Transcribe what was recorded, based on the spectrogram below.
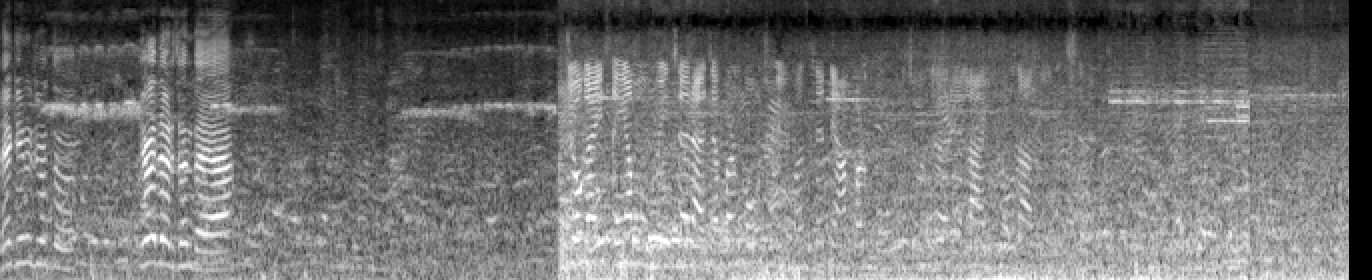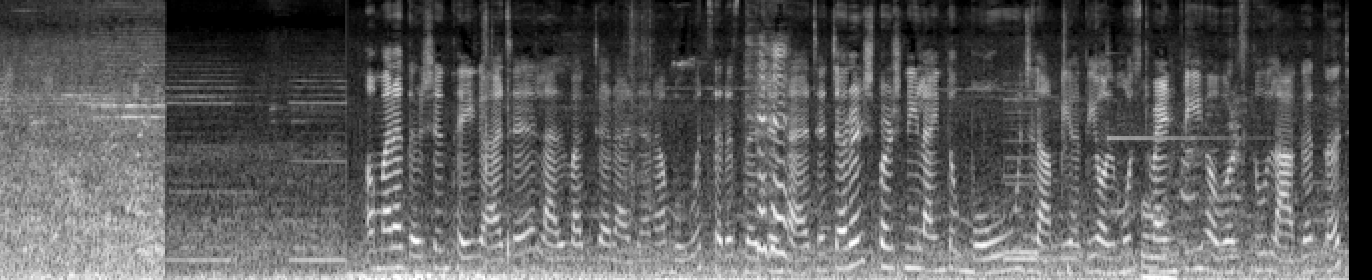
લે કેવું જોતો કેવા દર્શન થયા? જો ગાઈસ અહીંયા મુંબઈ છે, રાજા પણ બહુ જ ફેમસ છે, ત્યાં પણ બહુ જ વધારે લાઈટો લાગેલી અમારા દર્શન થઈ ગયા છે. લાલબાગચા રાજાના બહુ જ સરસ દર્શન થયા છે. ચરણ સ્પર્શની લાઈન તો બહુ જ લાંબી હતી. ઓલમોસ્ટ ટ્વેન્ટી અવર્સ તો લાગત જ.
